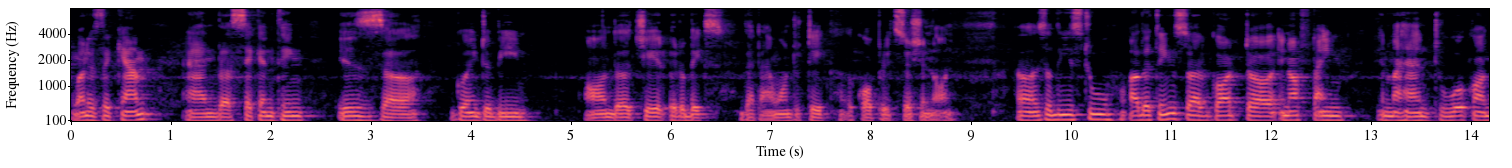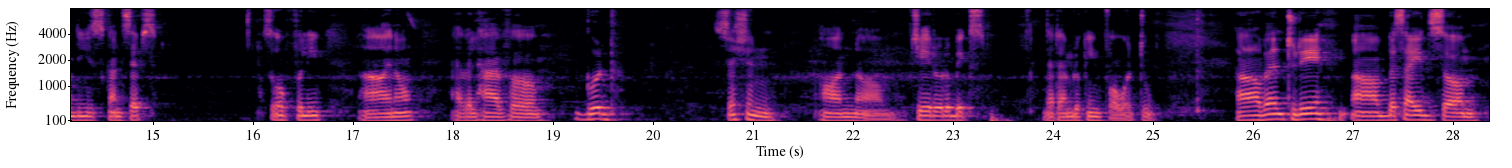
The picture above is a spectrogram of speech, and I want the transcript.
one is the camp and the second thing is uh, going to be on the chair aerobics that i want to take a corporate session on uh, so these two other things so i've got uh, enough time in my hand to work on these concepts so hopefully uh, you know i will have a good session on um, chair aerobics that I'm looking forward to. Uh, well, today, uh, besides um,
